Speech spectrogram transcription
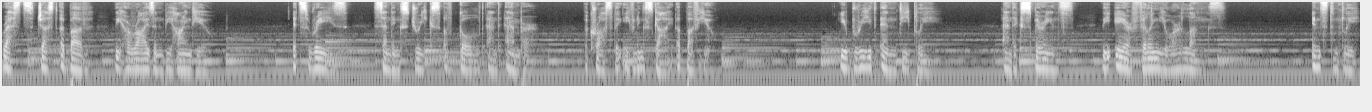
rests just above the horizon behind you, its rays sending streaks of gold and amber across the evening sky above you. You breathe in deeply and experience the air filling your lungs. Instantly,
